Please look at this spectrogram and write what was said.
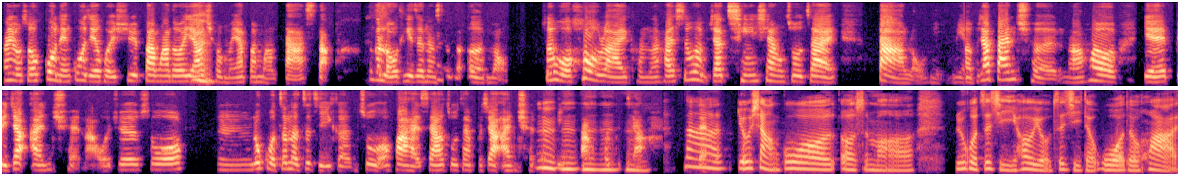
那有时候过年过节回去，爸妈都会要求我们要帮忙打扫，嗯、那个楼梯真的是个噩梦。所以我后来可能还是会比较倾向住在大楼里面，比较单纯，然后也比较安全啊。我觉得说，嗯，如果真的自己一个人住的话，还是要住在比较安全的地方会比较好。嗯嗯嗯嗯。那有想过呃什么？如果自己以后有自己的窝的话，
